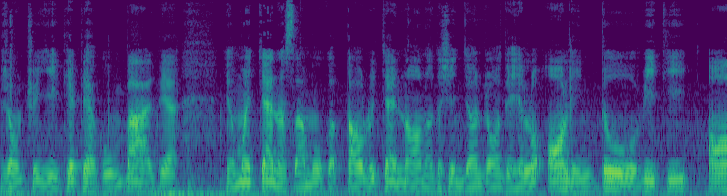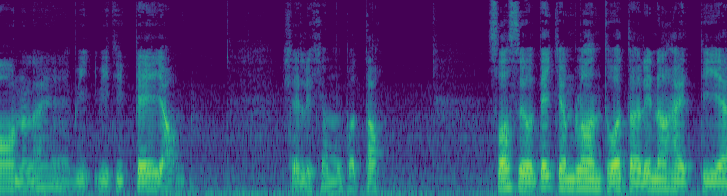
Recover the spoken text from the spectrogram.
rong chỉ gì thế thì cũng ba thì giờ mới chạy nó sao một cái tàu lúc chạy nó nó tới xin chọn rong, thì lo o liền tu vị trí o nó lấy vị vị trí tê rồi sẽ lựa chọn một cái tàu. Số sự tết chấm lon thua tờ lên nó hay tia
